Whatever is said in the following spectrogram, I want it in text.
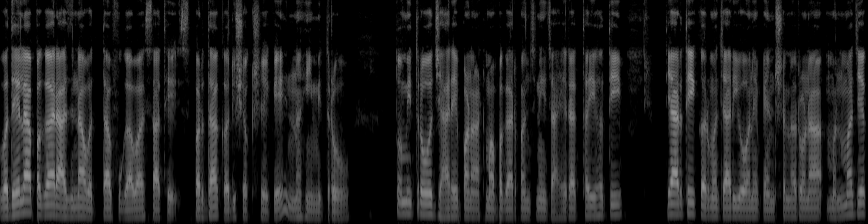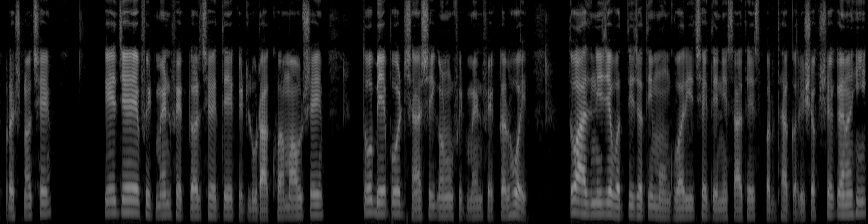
વધેલા પગાર આજના વધતા ફુગાવા સાથે સ્પર્ધા કરી શકશે કે નહીં મિત્રો? તો મિત્રો, જ્યારે પણ આઠમા પગાર પંચની જાહેરાત થઈ હતી ત્યારથી કર્મચારીઓ અને પેન્શનરોના મનમાં જે એક પ્રશ્ન છે કે જે ફિટમેન્ટ ફેક્ટર છે તે કેટલું રાખવામાં આવશે? તો બે પોઈન્ટ છ્યાસી ગણું ફિટમેન્ટ ફેક્ટર હોય. તો આજની જે વધતી જતી મોંઘવારી છે તેની સાથે સ્પર્ધા કરી શકશે કે નહીં?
